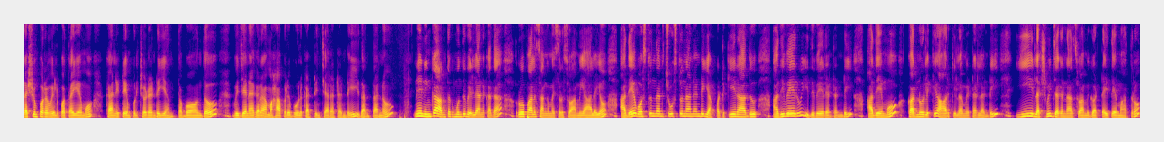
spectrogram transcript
లక్ష్మీపురం వెళ్ళిపోతాయేమో. కానీ టెంపుల్ చూడండి ఎంత బాగుందో. విజయనగర మహాప్రభువులు కట్టించారటండి ఇదంతాను. నేను ఇంకా అంతకుముందు వెళ్ళాను కదా రూపాల సంగమేశ్వర స్వామి ఆలయం. అదే వస్తుందని చూస్తున్నానండి ఎప్పటికీ రాదు. అది వేరు ఇది వేరేటండి. అదేమో కర్నూలుకి ఆరు కిలోమీటర్లండి. ఈ లక్ష్మీ జగన్నాథ స్వామి గట్టు అయితే మాత్రం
